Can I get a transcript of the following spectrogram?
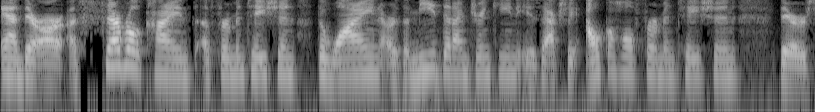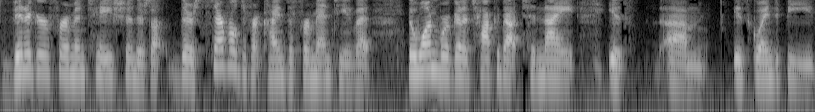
And there are uh, several kinds of fermentation. The wine or the mead that I'm drinking is actually alcohol fermentation there's vinegar fermentation there's a, there's several different kinds of fermenting but the one we're going to talk about tonight is um, is going to be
